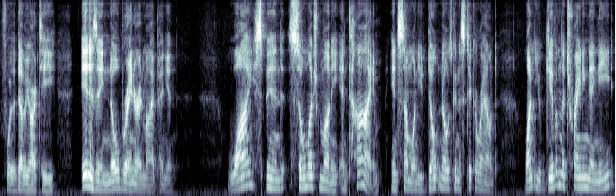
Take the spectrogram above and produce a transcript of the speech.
for the WRT, it is a no-brainer in my opinion. Why spend so much money and time in someone you don't know is going to stick around? Why don't you give them the training they need,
